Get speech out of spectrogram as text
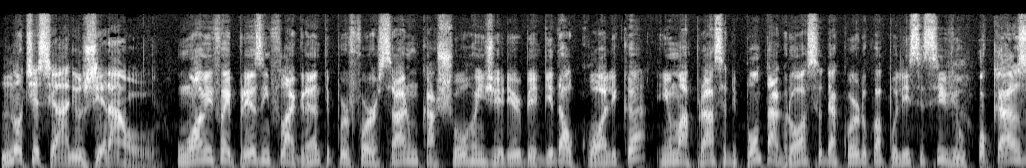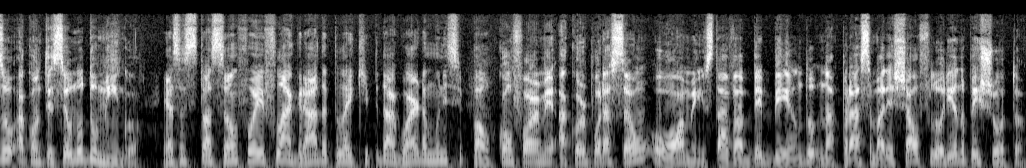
Noticiário Geral. Um homem foi preso em flagrante por forçar um cachorro a ingerir bebida alcoólica em uma praça de Ponta Grossa, de acordo com a Polícia Civil. O caso aconteceu no domingo. Essa situação foi flagrada pela equipe da Guarda Municipal. Conforme a corporação, o homem estava bebendo na Praça Marechal Floriano Peixoto.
